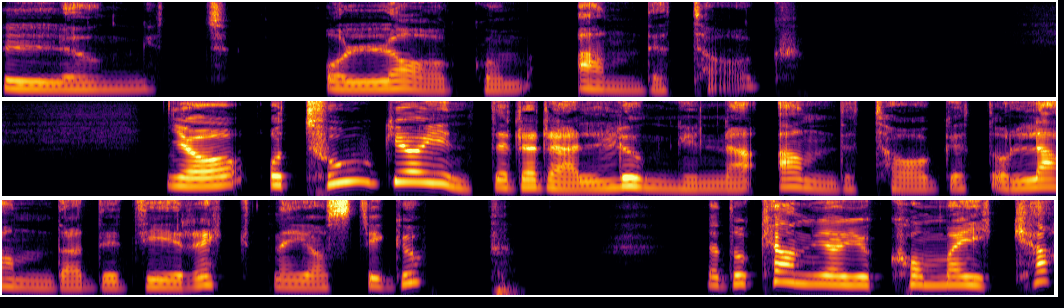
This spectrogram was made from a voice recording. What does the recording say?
lugnt och lagom andetag. Ja, och tog jag inte det där lugna andetaget och landade direkt när jag steg upp, ja då kan jag ju komma ikapp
